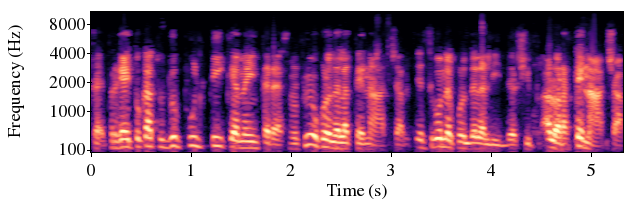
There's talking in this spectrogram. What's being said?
cioè, perché hai toccato due punti che a me interessano, il primo è quello della tenacia, il secondo è quello della leadership. Allora, tenacia.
